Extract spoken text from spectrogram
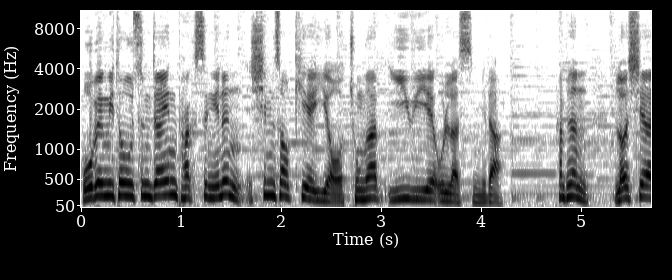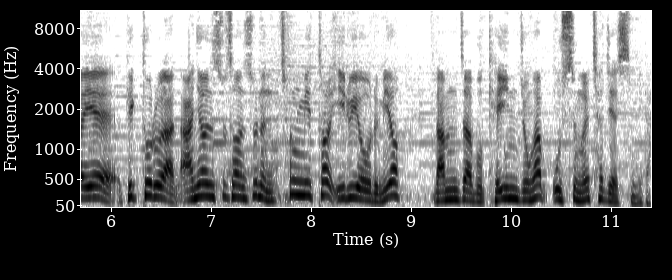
500m 우승자인 박승희는 심석희에 이어 종합 2위에 올랐습니다. 한편 러시아의 빅토르안 안현수 선수는 1000m 1위에 오르며 남자부 개인 종합 우승을 차지했습니다.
